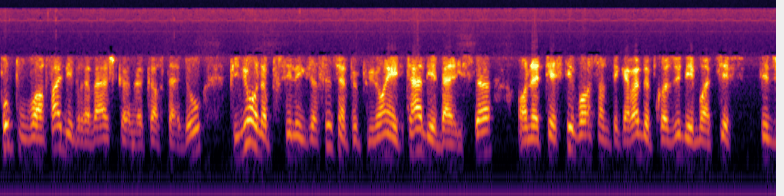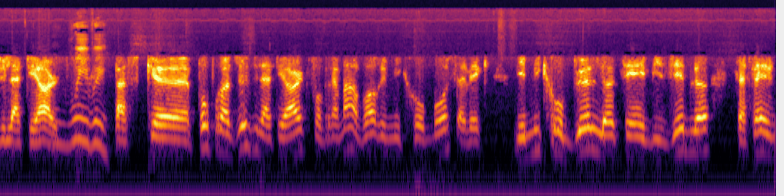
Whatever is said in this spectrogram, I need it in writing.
pour pouvoir faire des breuvages comme le Cortado. Puis nous, on a poussé l'exercice un peu plus loin. Étant des baristas, on a testé voir si on était capable de produire des motifs. C'est du latte art. Oui, oui. Parce que pour produire du latte art, il faut vraiment avoir une micro-mousse avec des micro-bulles là, invisibles. Ça fait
